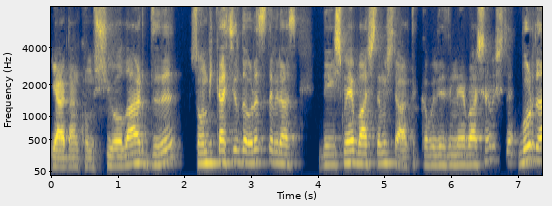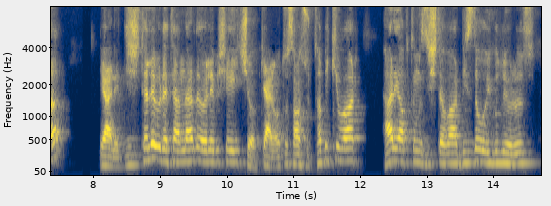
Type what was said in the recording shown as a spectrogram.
yerden konuşuyorlardı. Son birkaç yılda orası da biraz değişmeye başlamıştı artık kabul edilmeye başlamıştı. Burada yani dijitale üretenlerde öyle bir şey hiç yok. Yani otosansür tabii ki var. Her yaptığımız işte var. Biz de uyguluyoruz.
